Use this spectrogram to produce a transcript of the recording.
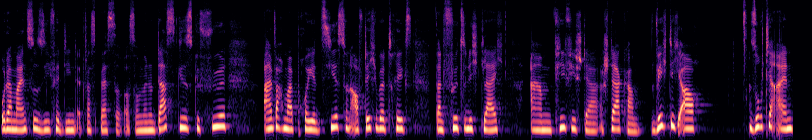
Oder meinst du, sie verdient etwas Besseres? Und wenn du das, dieses Gefühl einfach mal projizierst und auf dich überträgst, dann fühlst du dich gleich ähm, viel, viel stärker. Wichtig auch, Such dir ein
